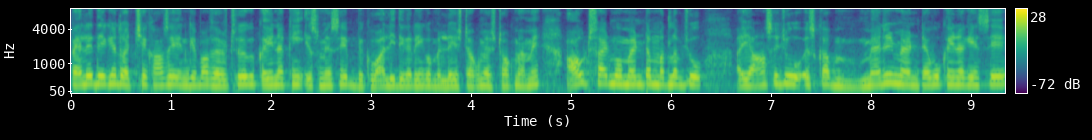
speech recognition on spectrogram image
पहले देखें तो अच्छे खासे इनके पास एसेट्स तो कहीं ना कहीं इसमें से बिकवाली देखने को मिल रही है स्टॉक में। स्टॉक में हमें आउटसाइड मोमेंटम मतलब जो यहाँ से जो इसका मैनेजमेंट है, वो कहीं ना कहीं से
